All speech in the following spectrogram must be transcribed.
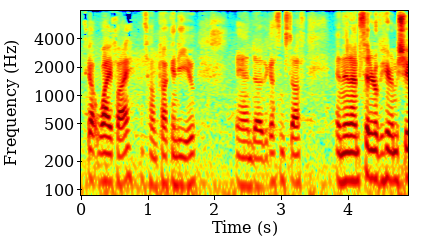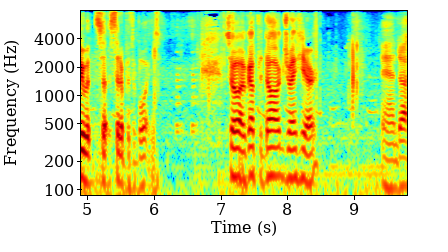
It's got Wi-Fi. That's how I'm talking to you. And uh, they got some stuff. And then I'm setting over here. Let me show you what's set up with the boys. So I've got the dogs right here. And uh,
